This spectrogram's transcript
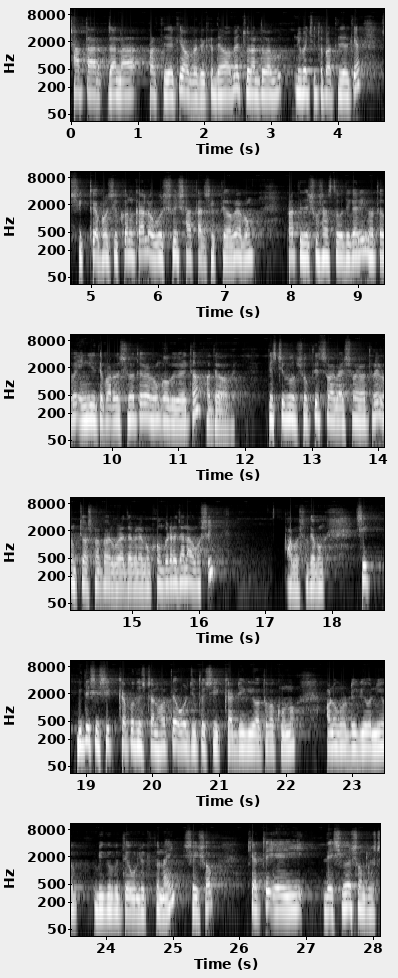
সাঁতার জানা প্রার্থীদেরকে অগ্রাধিকার দেওয়া হবে। চূড়ান্তভাবে নির্বাচিত প্রার্থীদেরকে শিক্ষা, প্রশিক্ষণকাল অবশ্যই সাঁতার শিখতে হবে এবং প্রার্থীদের সুস্বাস্থ্য অধিকারী হতে হবে, ইংরেজিতে পারদর্শী হতে হবে এবং অবিবাহিত হতে হবে। দৃষ্টি শক্তি ছয় বাই ছয় হতে হবে এবং চশমা ব্যবহার করা যাবে না এবং কম্পিউটার জানা অবশ্যই আবশ্যক এবং বিদেশি শিক্ষা প্রতিষ্ঠান হতে অর্জিত শিক্ষা, ডিগ্রি অথবা কোনো অন্য কোনো ডিগ্রি বা নিয়োগ বিজ্ঞপ্তিতে উল্লেখিত নাই। সেই সব ক্ষেত্রে এই দেশীয় সংশ্লিষ্ট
